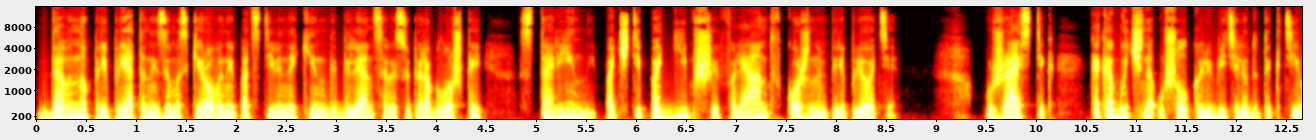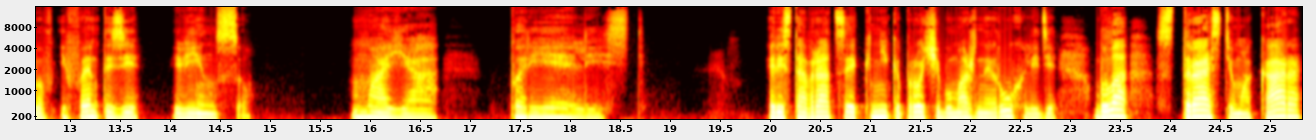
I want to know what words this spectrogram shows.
давно припрятанный, замаскированный под Стивена Кинга глянцевой суперобложкой старинный, почти погибший фолиант в кожаном переплете. Ужастик, как обычно, ушел к любителю детективов и фэнтези Винсу. «Моя Прелесть! Реставрация книг и прочей бумажной рухляди была страстью Макара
